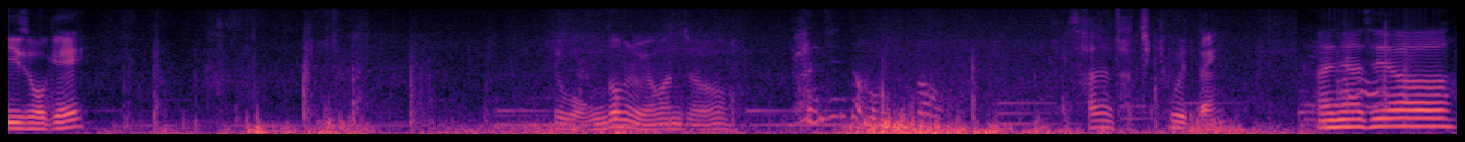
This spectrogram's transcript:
네 소개. 이거 엉덩이를 왜 만져? 만진 적 없어. 사진 다 찍히고 있다. 안녕하세요.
